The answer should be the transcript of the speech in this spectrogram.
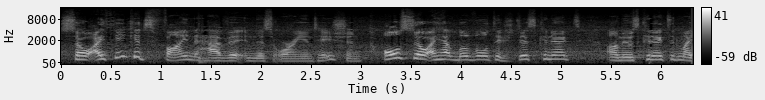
so I think it's fine to have it in this orientation. Also, I had low voltage disconnect. Um, it was connected to my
